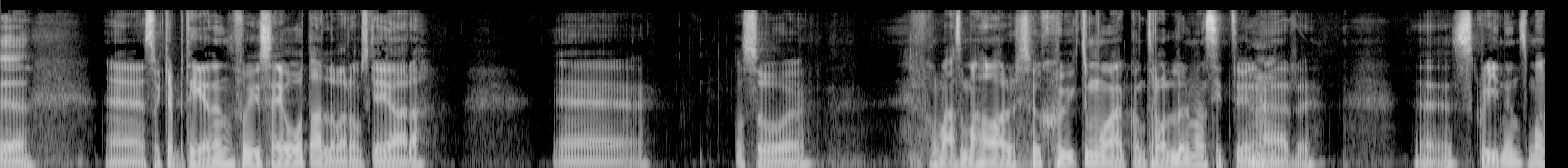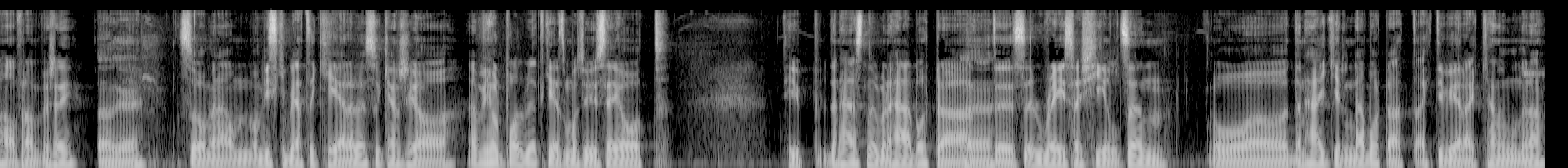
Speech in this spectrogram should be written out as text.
Yeah. Eh, så kaptenen får ju säga åt alla vad de ska göra. Eh, och så alltså man har så sjukt många kontroller när man sitter i den här eh, screenen som man har framför sig. Okay. Så jag menar, om, om vi ska bli attackerade så kanske jag, om vi håller på att bli attackerade så måste vi säga åt typ den här snubben här borta att uh, raisa shieldsen Och den här killen där borta, att aktivera kanonerna.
